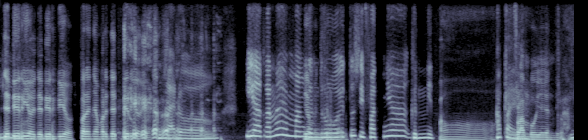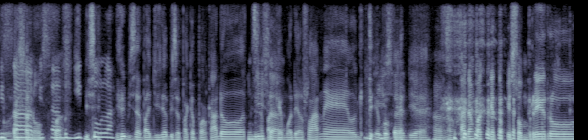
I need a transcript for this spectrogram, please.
Jadi Rio, jadi Rio. Pernah nyamar jadi Rio ya? Enggak dong. Iya karena emang gendruwo menjelma. itu sifatnya genit. Oh. Apa oke. ya? Flamboyan. Flamboyan. Bisa Casanova. bisa begitulah. Jadi bisa bajunya bisa pakai polkadot, bisa, Bisa. pakai model flanel gitu ya. Bisa ya. dia. Heeh. Kadang pakai topi sombrero.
